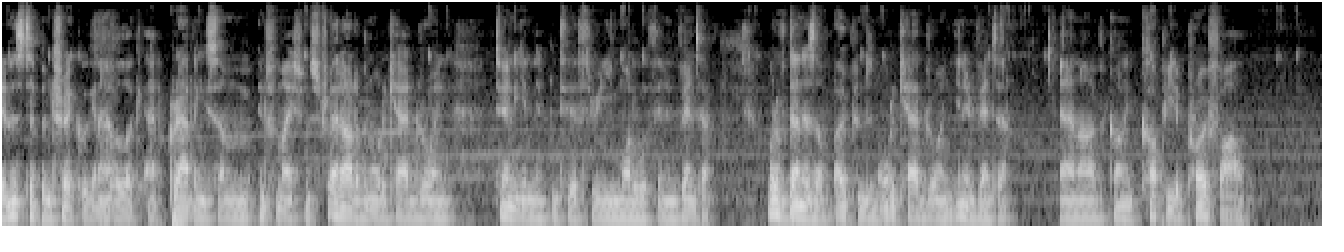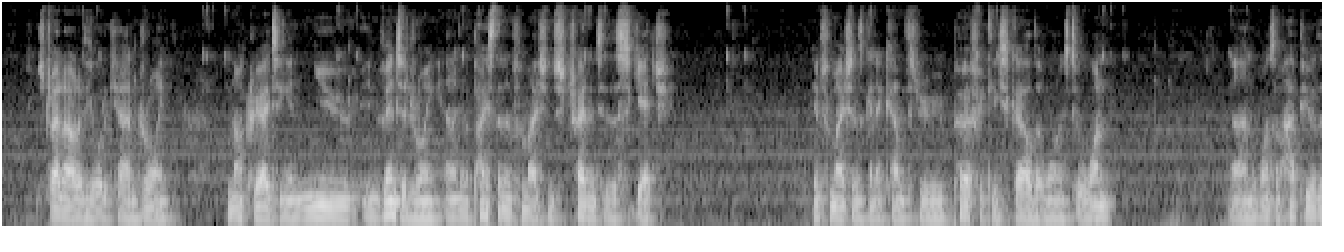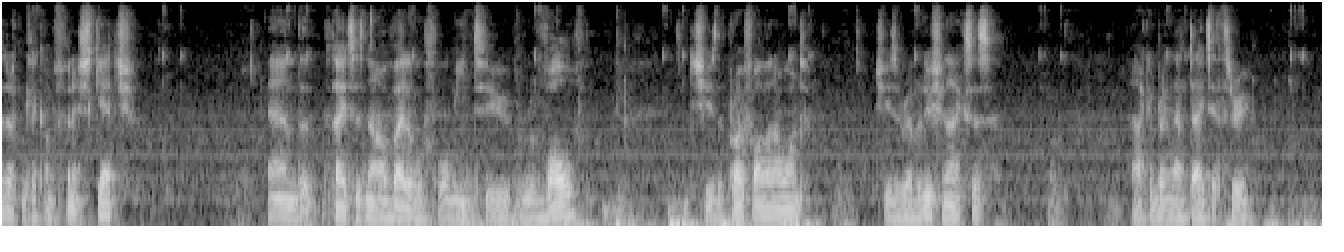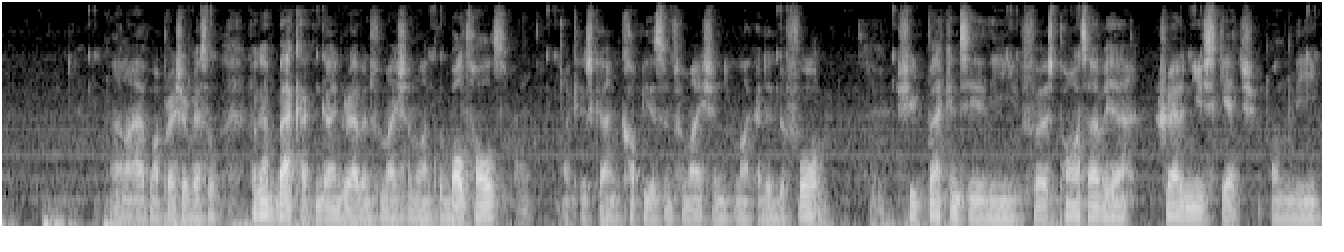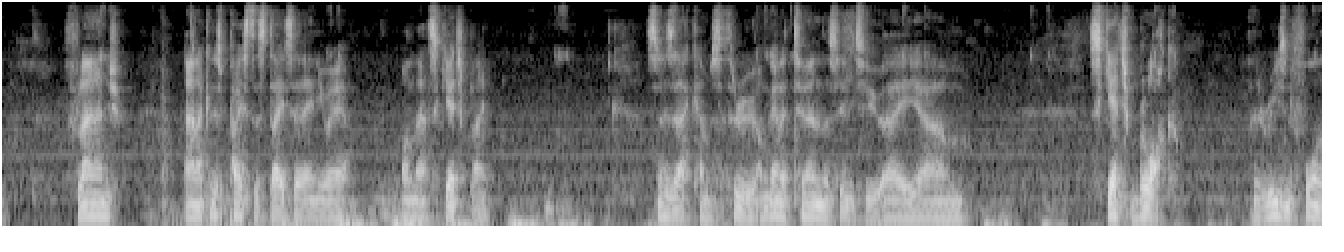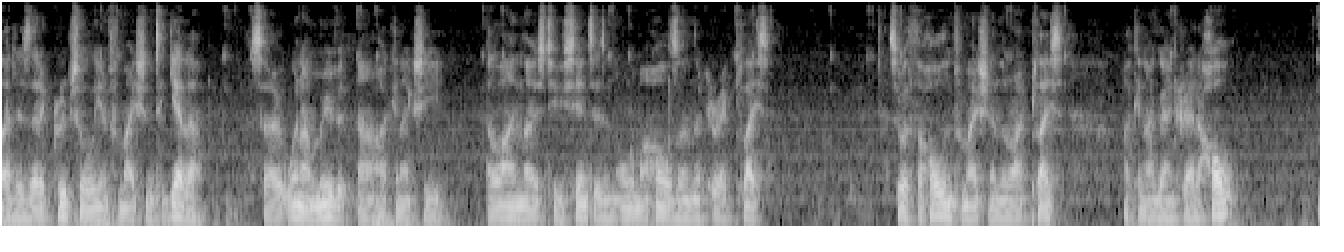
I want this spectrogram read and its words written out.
In this tip and trick, we're going to have a look at grabbing some information straight out of an AutoCAD drawing, turning it into a 3D model within Inventor. What I've done is I've opened an AutoCAD drawing in Inventor, and I've gone and copied a profile straight out of the AutoCAD drawing. I'm now creating a new Inventor drawing, and I'm going to paste that information straight into the sketch. Information is going to come through perfectly scaled at 1 is to 1. And once I'm happy with it, I can click on Finish Sketch and the, data is now available for me to revolve. So choose the profile that I want choose a revolution axis and I can bring that data through. And I have my pressure vessel. If I go back I can go and grab information like the bolt holes. I can just go and copy this information like I did before. Shoot back into the first part over here create a new sketch on the flange and I can just paste this data anywhere on that sketch plane as soon as that comes through I'm going to turn this into a um, sketch block. And the reason for that is that it groups all the information together. So when I move it now I can actually align those two centers and all of my holes are in the correct place. So with the whole information in the right place I can now go and create a hole.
